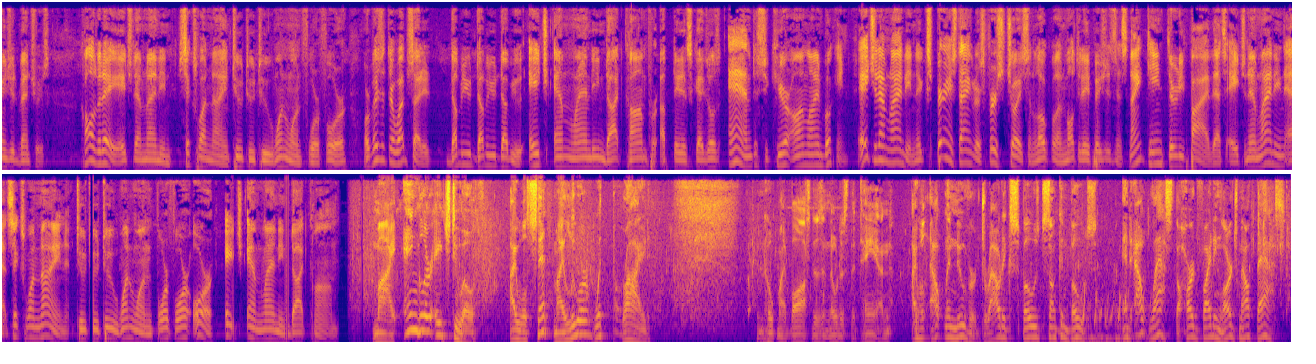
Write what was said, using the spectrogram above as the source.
range adventures. Call today, H&M Landing 619-222-1144, or visit their website at www.hmlanding.com for updated schedules and secure online booking. H&M Landing, the experienced angler's first choice in local and multi-day fishing since 1935. That's H&M Landing at 619-222-1144 or hmlanding.com. My Angler H2O. I will scent my lure with pride and hope my boss doesn't notice the tan. I will outmaneuver drought exposed sunken boats and outlast the hard fighting largemouth bass.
